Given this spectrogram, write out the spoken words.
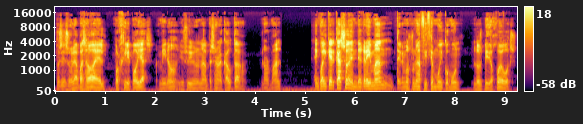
pues eso le ha pasado a él, por gilipollas. A mí no, yo soy una persona cauta, normal. En cualquier caso, en The Greyman tenemos una afición muy común, los videojuegos.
